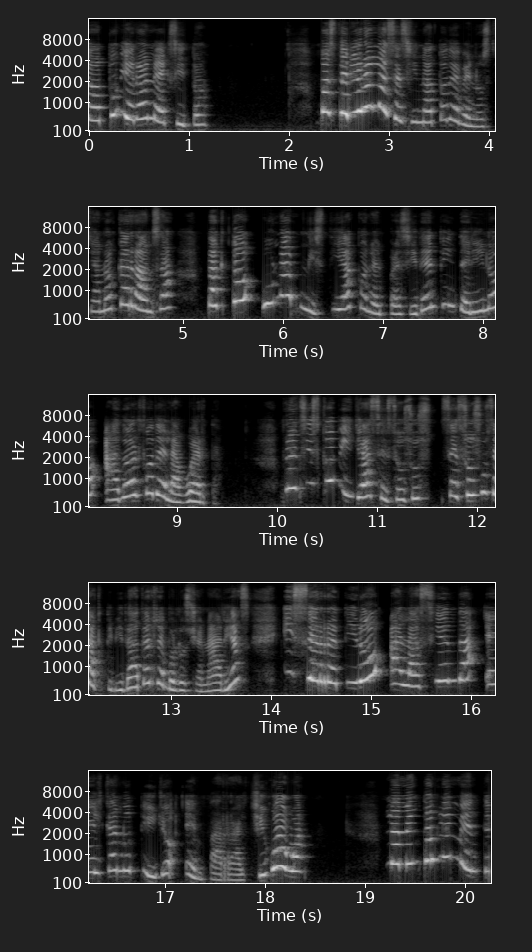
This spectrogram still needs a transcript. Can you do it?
no tuvieron éxito. Posterior al asesinato de Venustiano Carranza, pactó una amnistía con el presidente interino Adolfo de la Huerta. Francisco Villa cesó sus, sus, actividades revolucionarias y se retiró a la hacienda El Canutillo en Parral, Chihuahua. Lamentablemente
